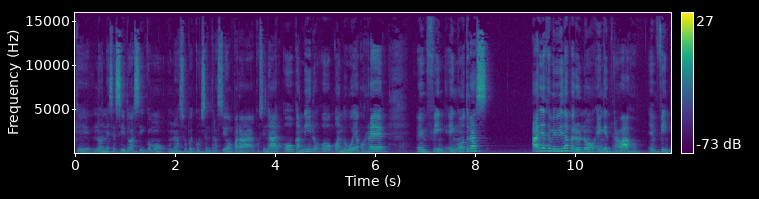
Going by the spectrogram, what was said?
que no necesito así como una super concentración para cocinar, o camino, o cuando voy a correr, en fin, en otras áreas de mi vida, pero no en el trabajo. En fin,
